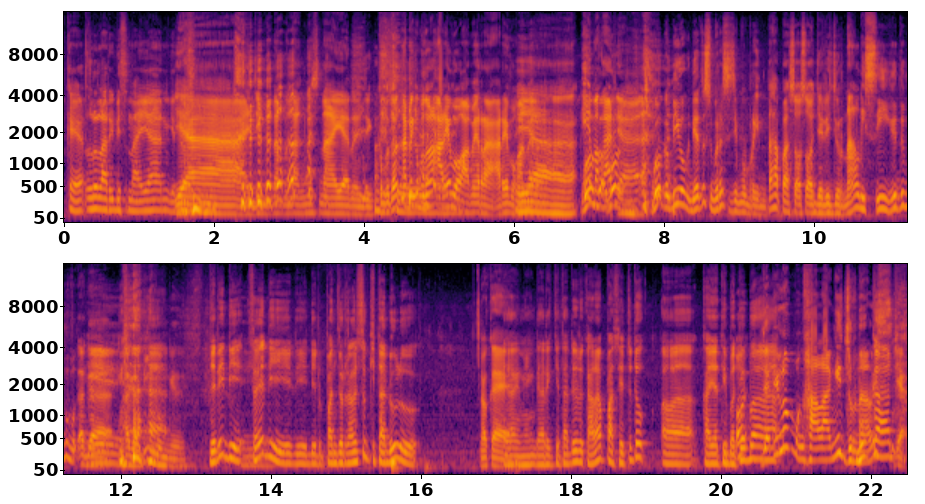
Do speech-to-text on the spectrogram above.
kayak lu lari di Senayan gitu. Ya, anjing menang-menang di Senayan anjing. Kebetulan tapi kebetulan Arya bawa kamera, Arya bawa kamera. Iya. Iya, makanya. Gue agak bingung dia tuh sebenarnya sisi pemerintah apa sok-sok jadi jurnalis sih gitu gue agak Iya. agak bingung gitu. Jadi di saya di, di di depan jurnalis tuh kita dulu. Oke. Yang, yang dari kita dulu karena pas itu tuh eh, kayak Oh, tiba-tiba jadi lu menghalangi jurnalis Bukan. ya?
